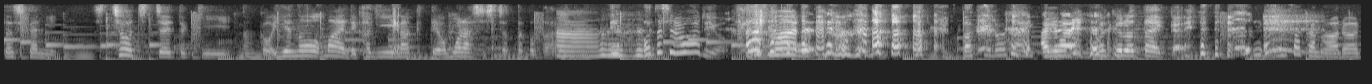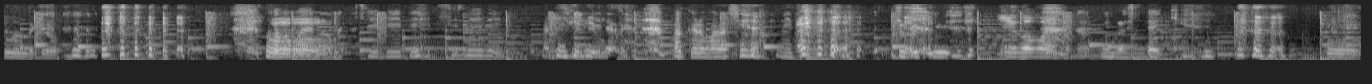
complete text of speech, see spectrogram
確かに。超ちっちゃい時なんか家の前で鍵なくておもらししちゃったことああえあ。私もあるよ。私もある。暴露大会。あるある。る暴露大会まさかのあるあるなんだけど。この前の CBD、CBD、CBD だよね。暴露話に続き。家の前のね。流したい。そう。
